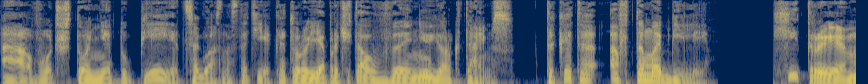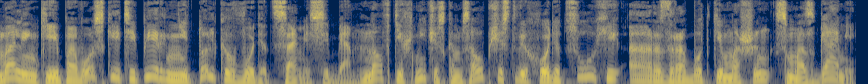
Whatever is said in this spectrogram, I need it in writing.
А вот что не тупеет, согласно статье, которую я прочитал в The New York Times, так это автомобили. Хитрые маленькие повозки теперь не только вводят сами себя, но в техническом сообществе ходят слухи о разработке машин с мозгами,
